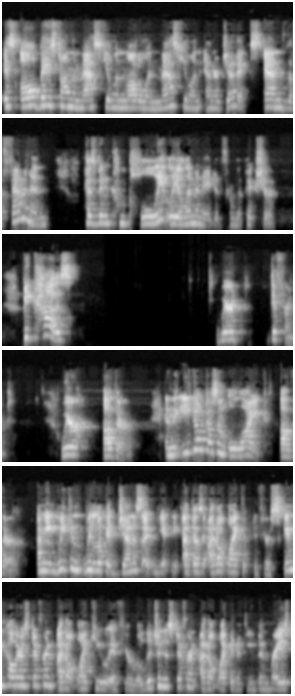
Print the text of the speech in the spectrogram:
It's all based on the masculine model and masculine energetics. And the feminine has been completely eliminated from the picture because we're different. We're other. And the ego doesn't like other. I mean, we can we look at genocide. I does I don't like it if your skin color is different. I don't like you if your religion is different. I don't like it if you've been raised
